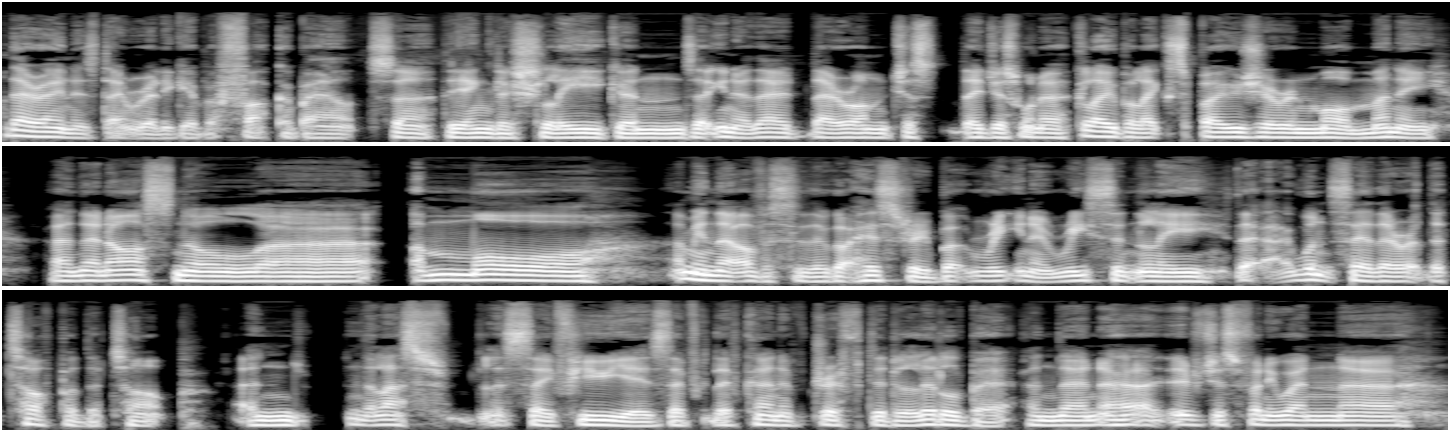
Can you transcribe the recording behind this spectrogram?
Their owners don't really give a fuck about uh, the English league, and uh, you know they're they're on just they just want a global exposure and more money. And then Arsenal uh, are more I mean, obviously they've got history, but re, you know, recently I wouldn't say they're at the top of the top. And in the last, let's say, few years, they've they've kind of drifted a little bit. And then uh, it was just funny when uh,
